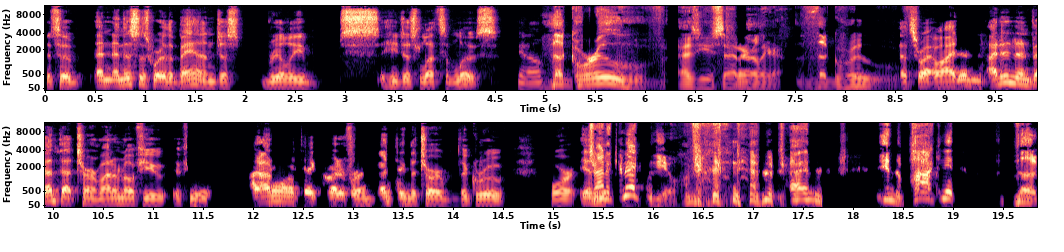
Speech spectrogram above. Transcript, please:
it's a and and this is where the band just really he just lets them loose, you know. The groove, as you said earlier, the groove. That's right. Well, I didn't I didn't invent that term. I don't know if you if you I I don't want to take credit for inventing the term the groove or in trying the- to connect with you. I'm trying, I'm trying to, in the pocket, the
